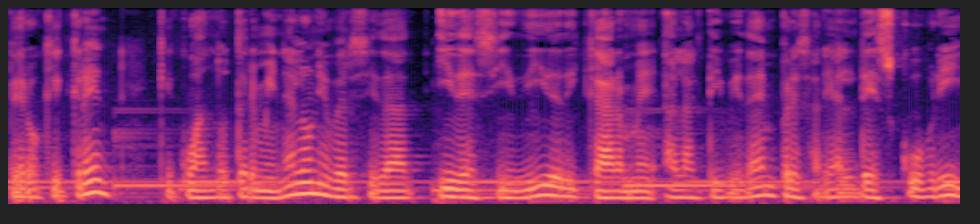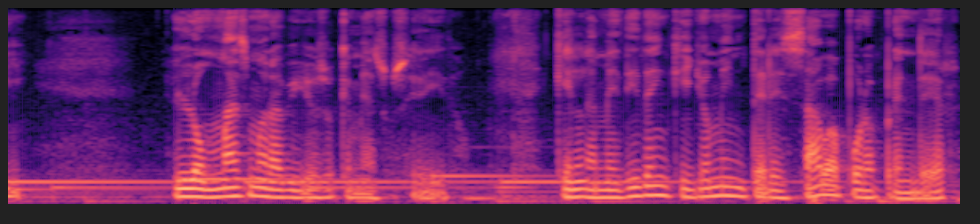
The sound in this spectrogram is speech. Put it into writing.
Pero ¿qué creen? Que cuando terminé la universidad y decidí dedicarme a la actividad empresarial, descubrí lo más maravilloso que me ha sucedido. Que en la medida en que yo me interesaba por aprender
